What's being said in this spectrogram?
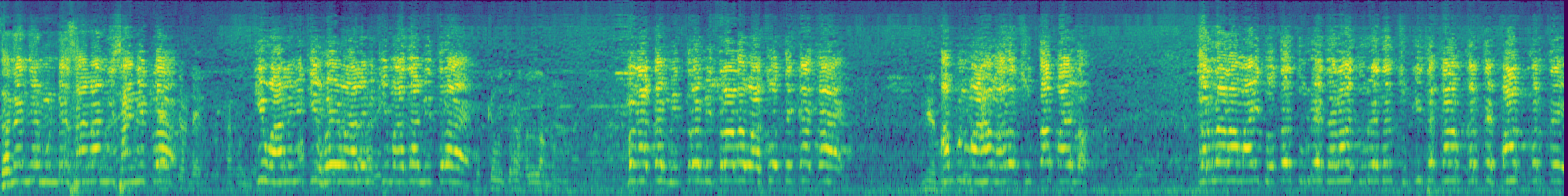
धनंजय मुंडे साहेबांनी सांगितलं की वाल्मिकी होय वाल्मिकी माझा मित्र आहे. मग आता मित्र मित्राला वाचवते का काय? आपण महाभारत सुद्धा पाहिलं. कर्णाला माहीत होतं दुर्योधना दुर्योधन चुकीचं काम करते पाप करते.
